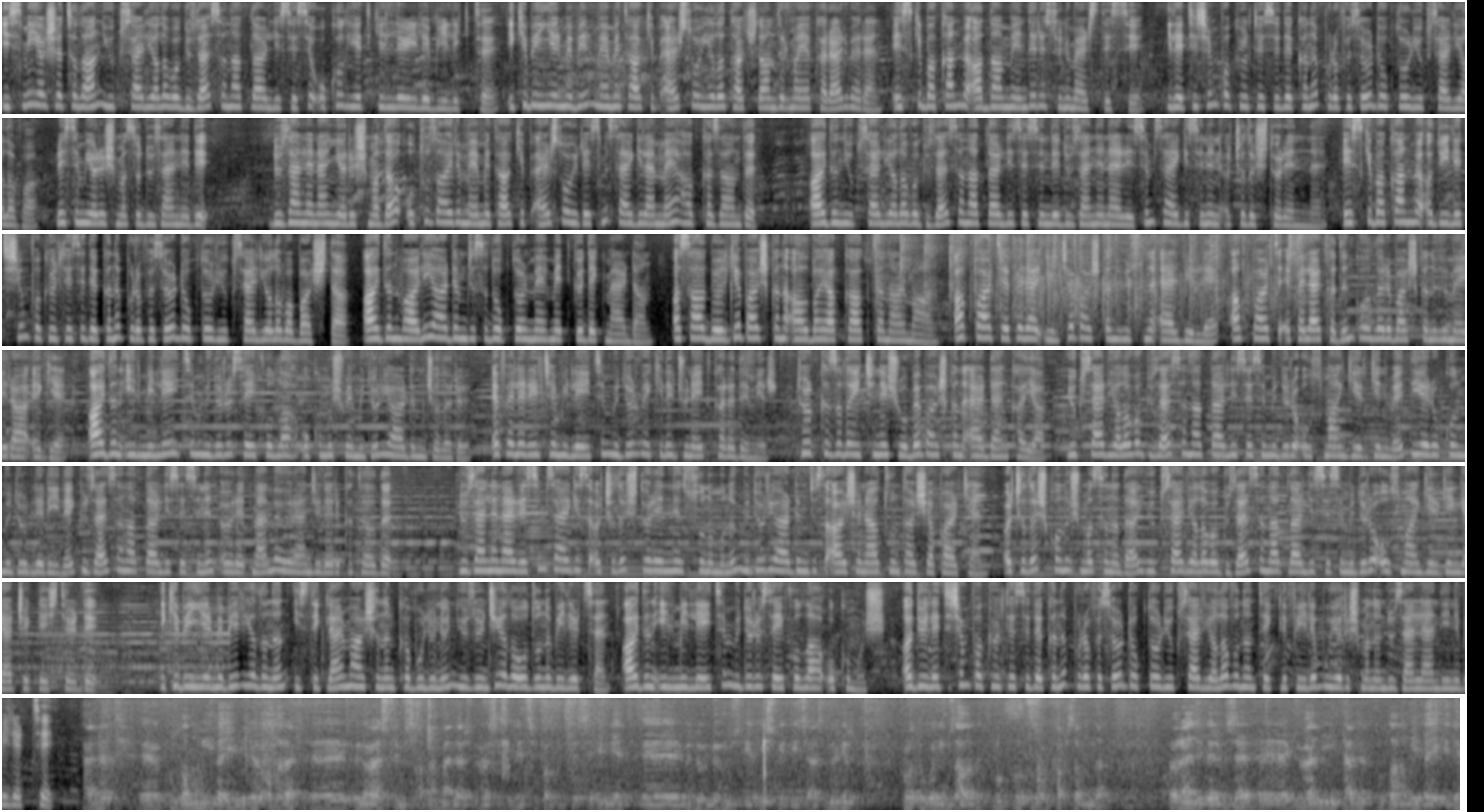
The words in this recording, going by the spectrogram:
İsmi yaşatılan Yüksel Yalova Güzel Sanatlar Lisesi okul yetkilileriyle birlikte 2021 Mehmet Akif Ersoy yılı taçlandırmaya karar veren eski bakan ve Adnan Menderes Üniversitesi İletişim Fakültesi Dekanı Profesör Doktor Yüksel Yalova resim yarışması düzenledi. Düzenlenen yarışmada 30 ayrı Mehmet Akif Ersoy resmi sergilenmeye hak kazandı. Aydın Yüksel Yalova Güzel Sanatlar Lisesi'nde düzenlenen resim sergisinin açılış törenine. Eski bakan ve Adı İletişim Fakültesi Dekanı Profesör Doktor Yüksel Yalova başta, Aydın Vali Yardımcısı Doktor Mehmet Gödek Merdan, Asal Bölge Başkanı Albay Hakkı Aktan Armağan, AK Parti Efeler İlçe Başkanı Hüsnü Elbirle, AK Parti Efeler Kadın Kolları Başkanı Hümeyra Ege, Aydın İl Milli Eğitim Müdürü Seyfullah Okumuş ve Müdür Yardımcıları, Efeler İlçe Milli Eğitim Müdür Vekili Cüneyt Karademir, Türk Kızılı İçine Şube Başkanı Erden Kaya, Yüksel Yalova Güzel Sanatlar Lisesi Müdürü Osman Girgin ve diğer okul müdürleriyle Güzel Sanatlar Lisesi'nin öğretmen ve öğrencileri katıldı. Düzenlenen resim sergisi açılış töreninin sunumunu müdür yardımcısı Ayşenel Tuntaş yaparken, açılış konuşmasını da Yüksel Yalova Güzel Sanatlar Lisesi Müdürü Osman Girgin gerçekleştirdi. 2021 yılının İstiklal Marşı'nın kabulünün 100. yılı olduğunu belirten Aydın İl Milli Eğitim Müdürü Seyfullah Okumuş, Adü İletişim Fakültesi Dekanı Profesör Doktor Yüksel Yalova'nın teklifiyle bu yarışmanın düzenlendiğini belirtti. İnternet e, kullanımıyla ilgili olarak e, üniversitemiz, Adnan Menderes Üniversitesi İletişim Fakültesi, Emniyet e, Müdürlüğümüz ile işbirliği içerisinde bir protokol imzaladık. Bu protokol kapsamında öğrencilerimize e, güvenli internet kullanımıyla ilgili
